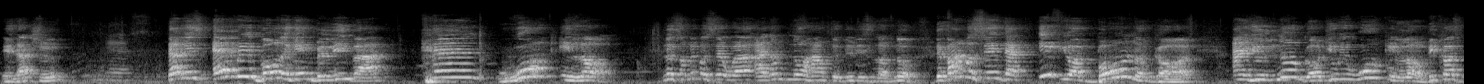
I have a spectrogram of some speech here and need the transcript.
Is that true? Yes. That means every born again believer can walk in love. You know, some people say, Well, I don't know how to do this love. No. The Bible says that if you are born of God and you know God, you will walk in love because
